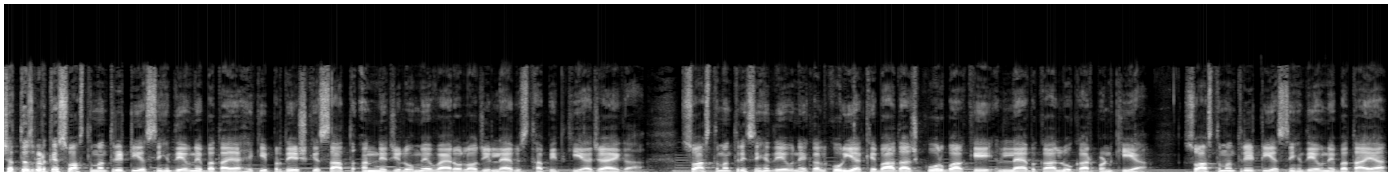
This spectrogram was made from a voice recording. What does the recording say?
छत्तीसगढ़ के स्वास्थ्य मंत्री टीएस सिंहदेव ने बताया है कि प्रदेश के सात अन्य जिलों में वायरोलॉजी लैब स्थापित किया जाएगा। स्वास्थ्य मंत्री सिंहदेव ने कल कोरिया के बाद आज कोरबा के लैब का लोकार्पण किया। स्वास्थ्य मंत्री टीएस सिंहदेव ने बताया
